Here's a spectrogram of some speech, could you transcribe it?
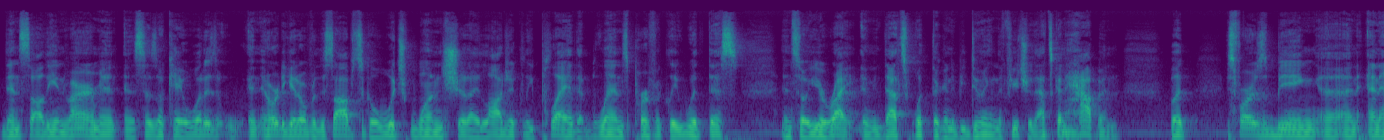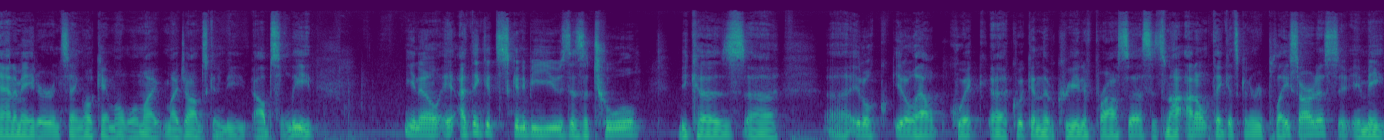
then saw the environment and says, okay, what is it? In order to get over this obstacle, which one should I logically play that blends perfectly with this? And so you're right. I mean, that's what they're going to be doing in the future. That's going to mm-hmm. happen. But as far as being an, an, animator and saying, okay, well, my, my job's going to be obsolete, you know, I think it's going to be used as a tool because uh, uh, it'll it'll help quick uh, quicken the creative process. It's not. I don't think it's going to replace artists. It, it, may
